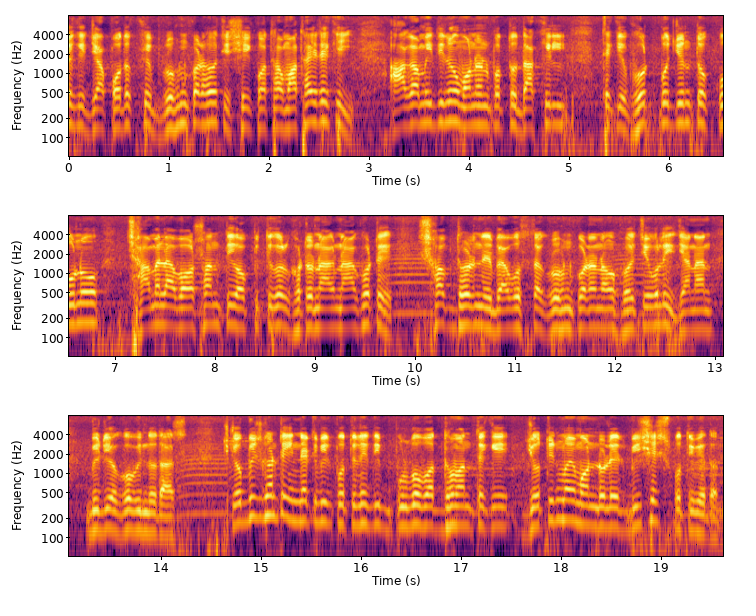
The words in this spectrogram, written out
থেকে যা পদক্ষেপ গ্রহণ করা হয়েছে সেই কথা মাথায় রেখেই আগামী দিনেও মনোনয়নপত্র দাখিল থেকে ভোট পর্যন্ত কোনো ঝামেলা বা অশান্তি, অপ্রীতিকর ঘটনা না ঘটে সব ধরনের ব্যবস্থা গ্রহণ করানো হয়েছে বলেই জানান বিডিও গোবিন্দ দাস। চব্বিশ ঘণ্টা ইন্ডিয়া টিভির প্রতিনিধি পূর্ব বর্ধমান থেকে জ্যোতির্ময় মণ্ডলের বিশেষ প্রতিবেদন।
